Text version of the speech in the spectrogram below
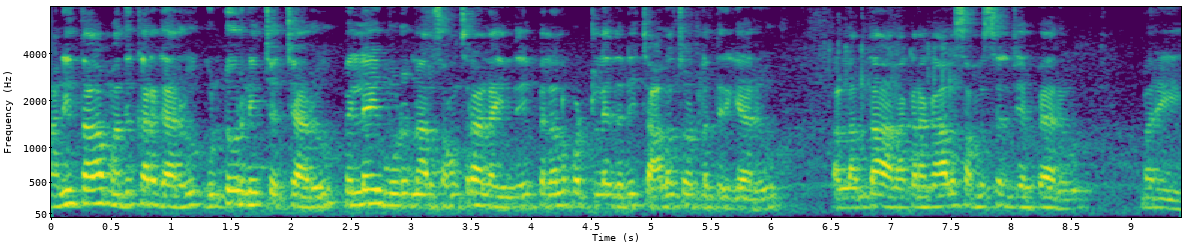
అనిత మధుకర్ గారు గుంటూరు నుంచి వచ్చారు. పెళ్ళై మూడున్నర సంవత్సరాలు అయింది పిల్లలు పుట్టలేదని చాలా చోట్ల తిరిగారు. వాళ్ళంతా రకరకాల సమస్యలు చెప్పారు. మరి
